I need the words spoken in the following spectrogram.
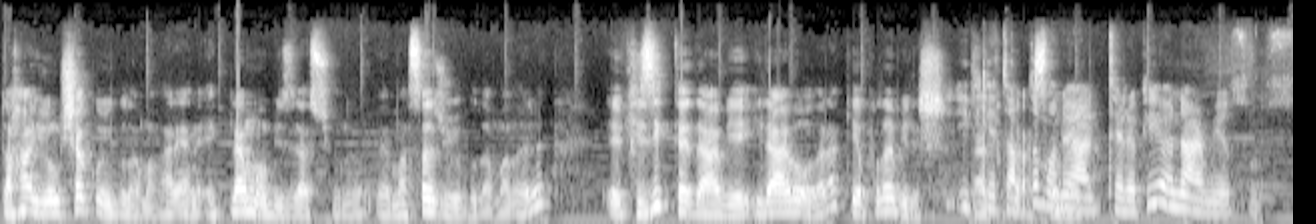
daha yumuşak uygulamalar yani eklem mobilizasyonu ve masaj uygulamaları e, fizik tedaviye ilave olarak yapılabilir. İlk etapta hastalarında. manuel terapiyi önermiyorsunuz.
